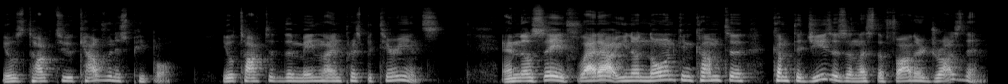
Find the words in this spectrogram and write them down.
You'll talk to Calvinist people. You'll talk to the mainline Presbyterians. And they'll say flat out, you know, no one can come to come to Jesus unless the Father draws them.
